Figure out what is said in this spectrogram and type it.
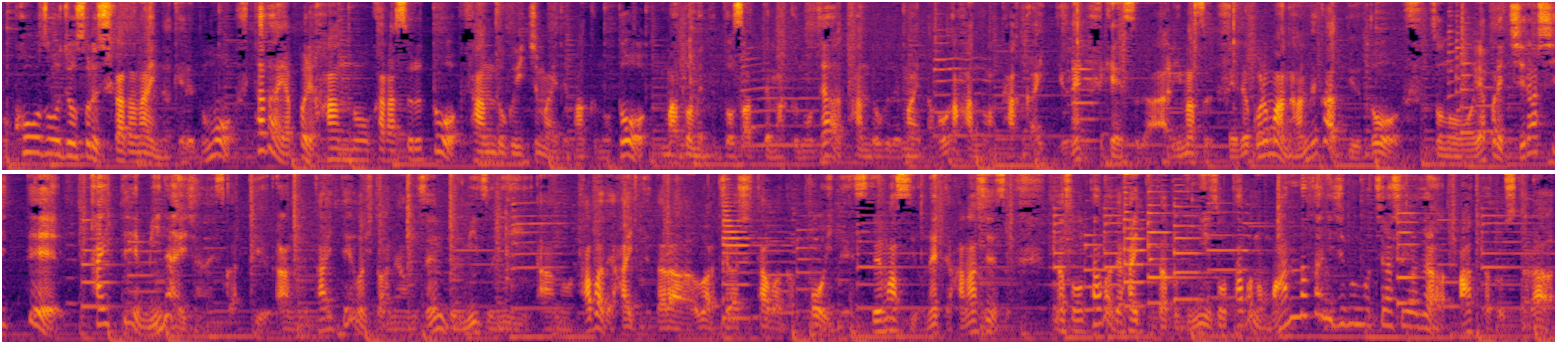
う構造上それ仕方ないんだけれども、ただやっぱり反応からすると単独1枚で巻くのと、まとめてドサって巻くのじゃ単独で巻いた方が反応が高いっていうね、ケースがあります。で、これまあなんでかっていうと、その、やっぱりチラシって大抵見ないじゃないですかっていう、あの、大抵の人はね、あの全部見ずに、あの、束で入ってたら、うわ、チラシ束だっぽいで捨てますよねって話です。だからその束で入ってた時に、その束の真ん中に自分のチラシがじゃああったとしたら、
